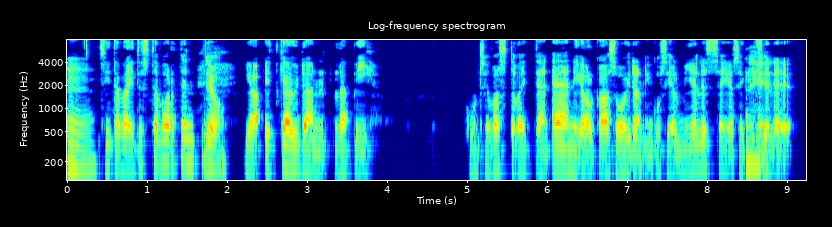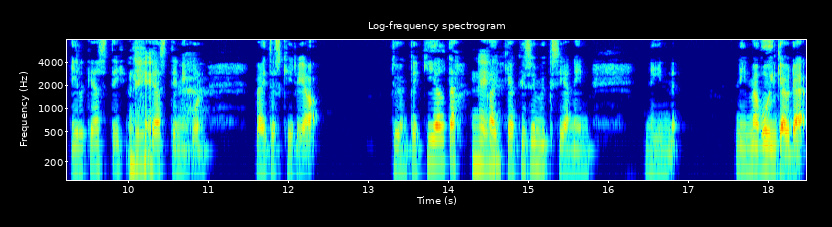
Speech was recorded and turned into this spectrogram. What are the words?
Mm. sitä väitöstä varten. Joo, Ja että käydään läpi, kun se vastaväittäjän ääni alkaa soida niin kuin siellä mielessä ja se kyselee ilkeästi, Niin. ilkeästi niin kuin väitöskirjatyöntekijältä niin. kaikkia kysymyksiä, niin, niin, niin mä voin käydä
